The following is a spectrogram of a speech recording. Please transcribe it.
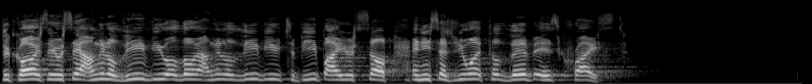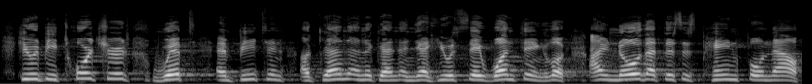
The guards, they would say, I'm going to leave you alone. I'm going to leave you to be by yourself. And he says, You what? To live is Christ. He would be tortured, whipped, and beaten again and again, and yet he would say one thing Look, I know that this is painful now,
